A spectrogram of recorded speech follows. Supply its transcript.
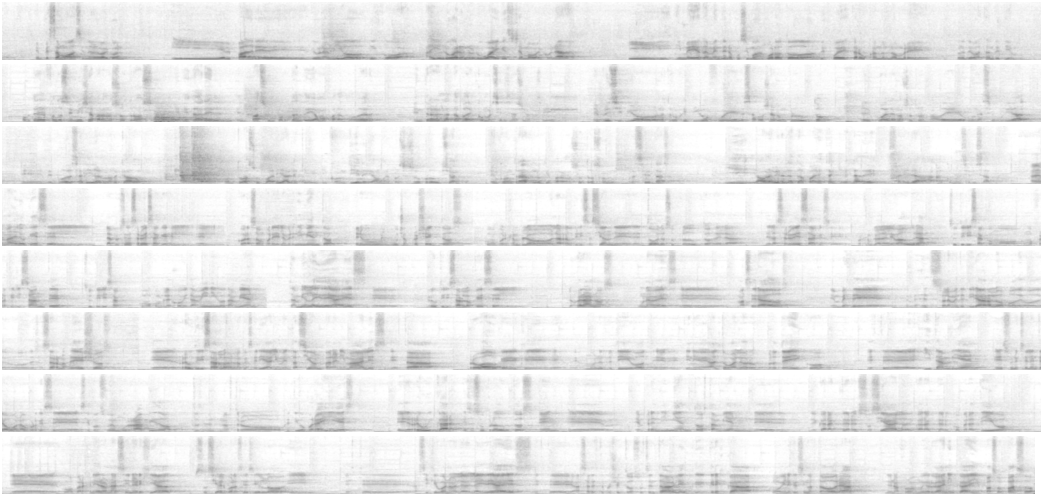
Empezamos haciendo en el balcón y el padre de, de un amigo dijo, hay un lugar en Uruguay que se llama Balconada, y inmediatamente nos pusimos de acuerdo todo después de estar buscando el nombre durante bastante tiempo. Obtener el fondo semilla para nosotros eh, es dar el, paso importante digamos, para poder entrar en la etapa de comercialización. ¿sí? En principio nuestro objetivo fue desarrollar un producto el cual a nosotros nos dé una seguridad eh, de poder salir al mercado eh, con todas sus variables que, que contiene digamos, el proceso de producción, encontrar lo que para nosotros son recetas y ahora viene la etapa esta que es la de salir a, comercializar. Además de lo que es la producción de cerveza, que es el, corazón por ahí del emprendimiento, tenemos muchos proyectos, como por ejemplo la reutilización de, todos los subproductos de la, cerveza, que se, por ejemplo la levadura se utiliza como, fertilizante, se utiliza como complejo vitamínico también. También la idea es eh, reutilizar lo que es los granos, una vez eh, macerados, en vez de, solamente tirarlos o, deshacernos de ellos, eh, reutilizarlos en lo que sería alimentación para animales. Está probado que, es muy nutritivo, tiene, alto valor proteico este, y también es un excelente abono porque se, consume muy rápido. Entonces nuestro objetivo por ahí es eh, reubicar esos subproductos en eh, emprendimientos también de carácter social o de carácter cooperativo, eh, como para generar una sinergia social, por así decirlo, y este, así que bueno, la, idea es este, hacer este proyecto sustentable, que crezca como viene creciendo hasta ahora, de una forma muy orgánica y paso a paso.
